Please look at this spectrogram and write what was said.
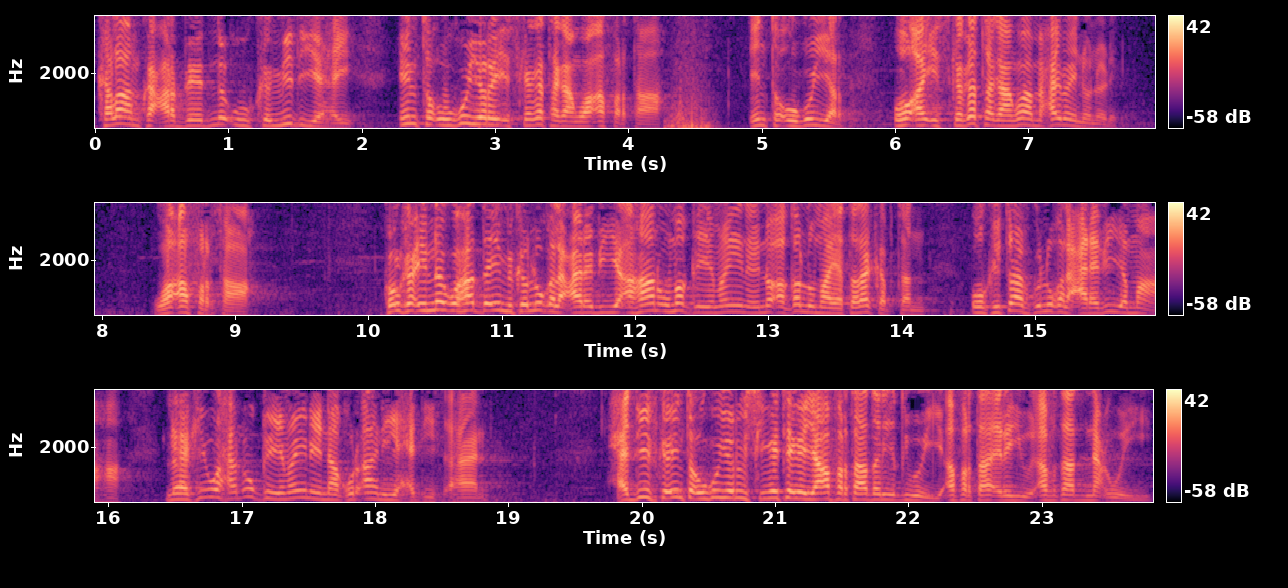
kalaamka carbeedna uu ka mid yahay inta ugu yaray iskaga tagaan waa afartaa. Inta ugu yar oo ay iskaga tagaan waa maxay baynu nidhi? Waa afartaa kolka inagu hadda iminka luqa alcarabiya ahaan uma qiimaynayno aqalu maa yatarakabtan oo kitaabka luqa alcarabiya ma aha. Laakiin waxaan u qiimaynaynaa qur'aan iyo xadiis ahaan. Xadiidka inta ugu yaru iskaga tegaya afartaa dariiqi weeyi afartaa erey wey afartaa dhinac weeyi.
